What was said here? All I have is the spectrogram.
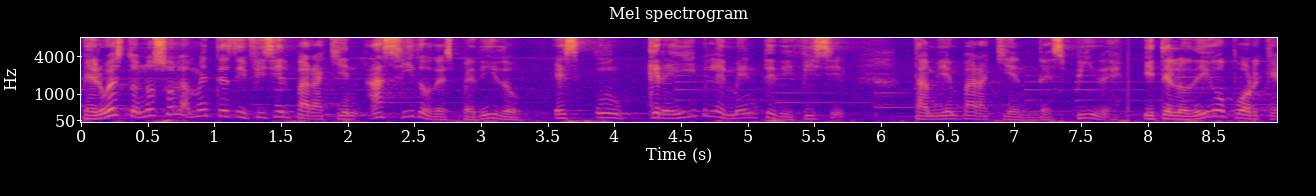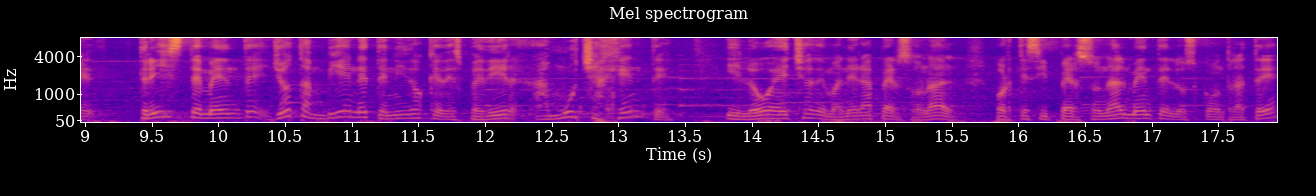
Pero esto no solamente es difícil para quien ha sido despedido, es increíblemente difícil también para quien despide. Y te lo digo porque Tristemente, yo también he tenido que despedir a mucha gente y lo he hecho de manera personal, porque si personalmente los contraté,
